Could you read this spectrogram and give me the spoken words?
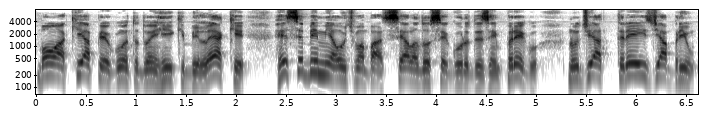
Bom, aqui a pergunta do Henrique Bilek. Recebi minha última parcela do seguro-desemprego no dia 3 de abril.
